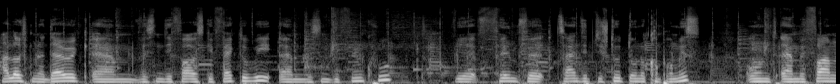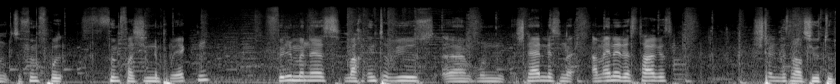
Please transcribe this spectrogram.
Hallo, ich bin der Derek. Ähm, wir sind die VSG Factory. Ähm, wir sind die Filmcrew. Wir filmen für 72 Stunden ohne Kompromiss. Und ähm, wir fahren zu fünf, fünf verschiedenen Projekten, filmen es, machen Interviews ähm, und schneiden es. Und am Ende des Tages stellen wir es dann auf YouTube.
